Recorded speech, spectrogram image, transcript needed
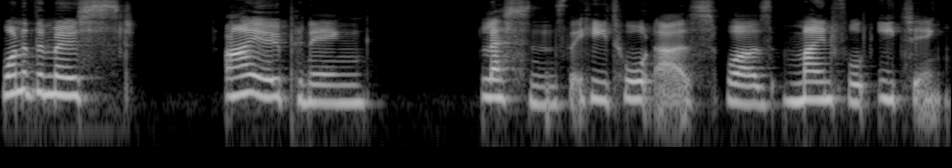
One of the most eye opening lessons that he taught us was mindful eating.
